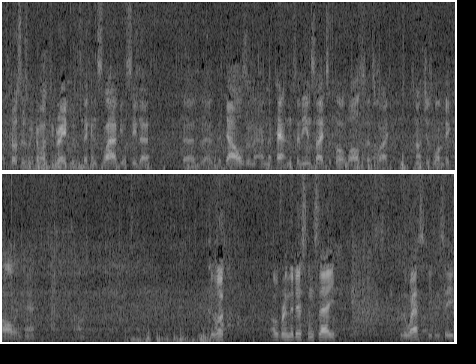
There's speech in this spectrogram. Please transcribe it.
Of course, as we come up to grade with the thickened slab, you'll see the the, the, the dowels and the, and the pattern for the inside support walls. That's why it's not just one big hall in here. Um, if you look over in the distance there to the west, you can see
